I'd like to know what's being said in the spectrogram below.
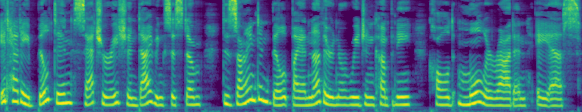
It had a built in saturation diving system designed and built by another Norwegian company called Møllerøden AS.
